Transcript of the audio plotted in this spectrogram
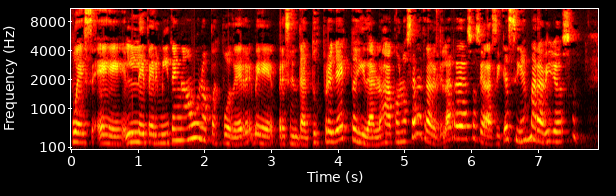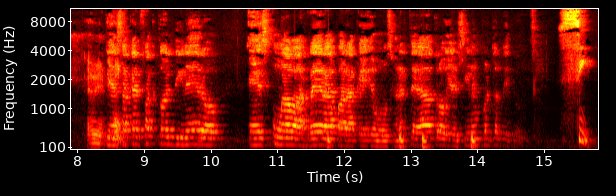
pues eh, le permiten a uno pues poder eh, presentar tus proyectos y darlos a conocer a través de las redes sociales. Así que sí, es maravilloso. ¿Piensa que el factor dinero es una barrera para que evolucione el teatro y el cine en Puerto Rico? Sí,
